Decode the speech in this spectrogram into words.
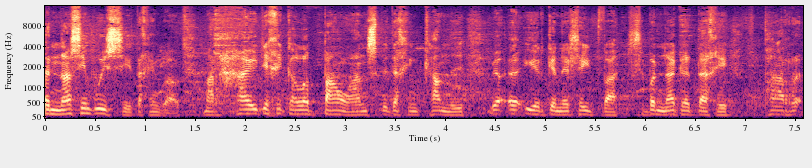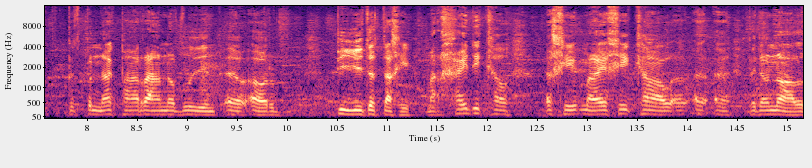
dyna sy'n bwysig, da chi'n gweld. Mae'r rhaid i chi gael y balans beth da chi'n canu i'r gynulleidfa, lle bynnag ydych chi, par, beth bynnag pa ran o flwyddyn o'r byd ydych chi. Mae'r rhaid i cael ych chi, mae rhaid chi cael, fe dawn nol,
